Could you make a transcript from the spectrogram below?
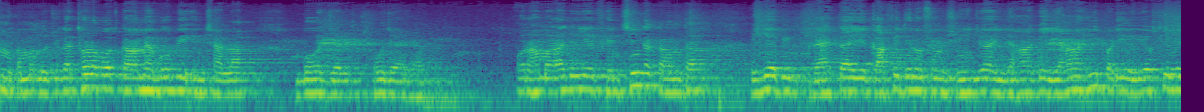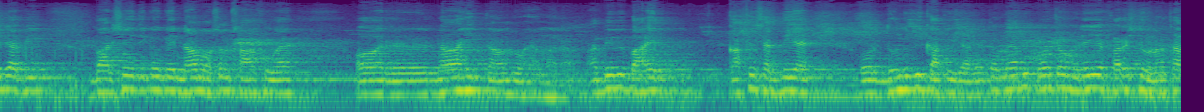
मुकम्मल हो चुका है। थोड़ा बहुत काम है, वो भी इन बहुत जल्द हो जाएगा। और हमारा जो ये फिनिशिंग का काम था, ये अभी रहता है, ये काफ़ी दिनों से मशीन जो है यहाँ के, यहाँ ही पड़ी हुई है। उसकी वजह भी बारिशें थी, क्योंकि ना मौसम साफ़ हुआ है और ना ही काम हुआ है हमारा। अभी भी बाहर काफ़ी सर्दी है और धुंध भी काफ़ी ज़्यादा है। तो मैं अभी पहुँचा हूँ, मुझे ये फ़र्श धोना था,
